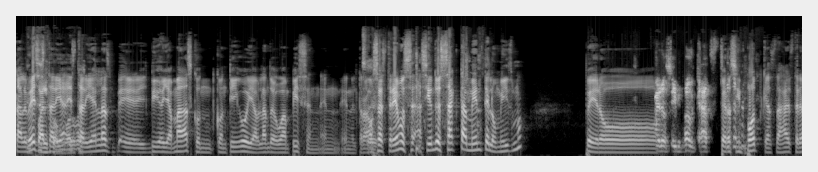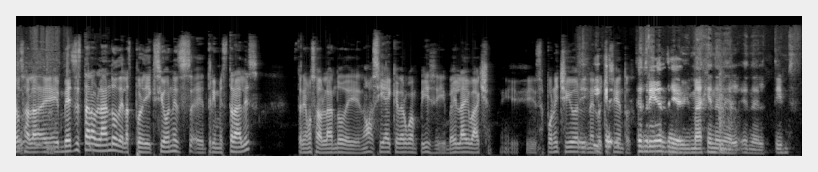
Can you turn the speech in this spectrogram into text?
Tal ¿En vez estaría, estaría en las eh, videollamadas con, contigo y hablando de One Piece en, en, en el trabajo. O sea, estaríamos haciendo exactamente lo mismo, pero... Pero sin podcast. pero sin podcast, ajá, estaríamos hablando, eh, en vez de estar hablando de las proyecciones eh, trimestrales, estaríamos hablando de, no, sí, hay que ver One Piece y ve live action. Y, y se pone chido ¿Y- en el y qué- 800. Tendrías de imagen en el, en el Teams.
